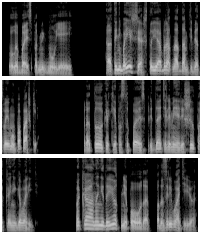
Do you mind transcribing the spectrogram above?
— улыбаясь, подмигнул я ей. «А ты не боишься, что я обратно отдам тебя твоему папашке?» Про то, как я поступаю с предателями, решил пока не говорить. Пока она не дает мне повода подозревать ее.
